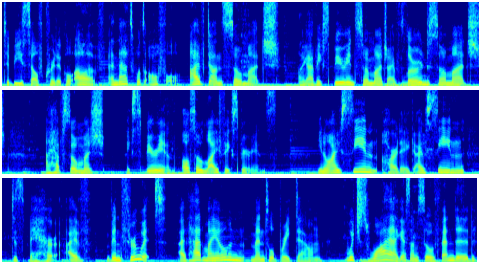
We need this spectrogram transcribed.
to be self critical of. And that's what's awful. I've done so much. Like, I've experienced so much. I've learned so much. I have so much experience, also life experience. You know, I've seen heartache. I've seen despair. I've been through it. I've had my own mental breakdown, which is why I guess I'm so offended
